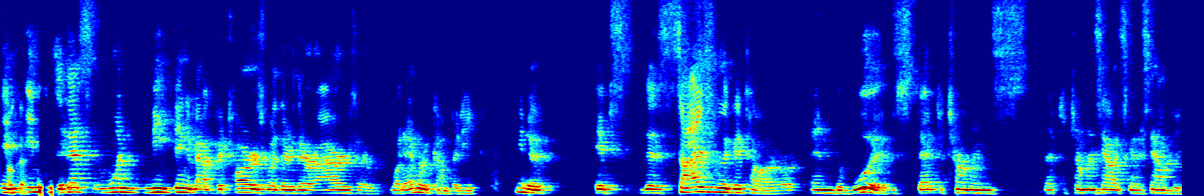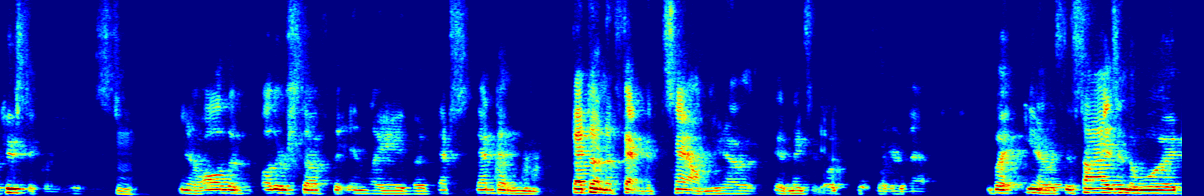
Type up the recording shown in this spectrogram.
And, okay. and, that's one neat thing about guitars, whether they're ours or whatever company. You know, it's the size of the guitar and the woods that determines that determines how it's going to sound acoustically, at least. Hmm you know all the other stuff, the inlay, the that's that doesn't that doesn't affect the sound. You know, it makes it look clear that. But you know, it's the size and the wood.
